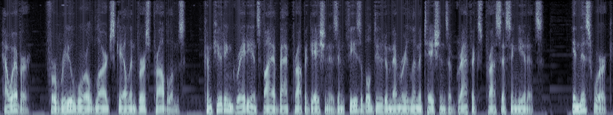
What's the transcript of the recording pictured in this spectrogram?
However, for real world large scale inverse problems, computing gradients via backpropagation is infeasible due to memory limitations of graphics processing units. In this work,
